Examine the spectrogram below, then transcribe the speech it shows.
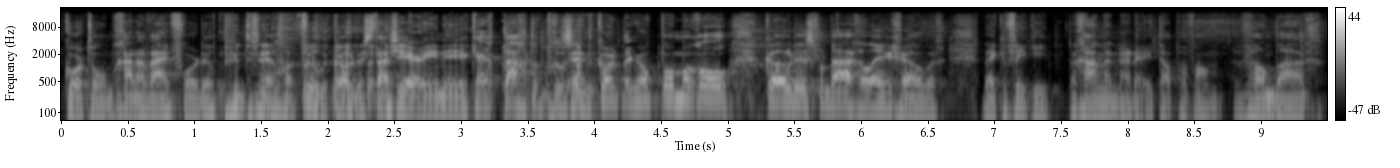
Kortom, ga naar wijnvoordeel.nl en vul de code stagiair in en je krijgt 80% korting op Pommerol. Code is vandaag alleen geldig. Lekker Vicky, we gaan naar de etappe van vandaag.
